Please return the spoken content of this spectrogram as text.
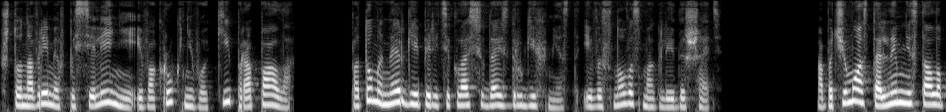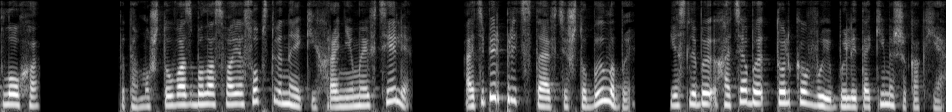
что на время в поселении и вокруг него Ки пропала. Потом энергия перетекла сюда из других мест, и вы снова смогли дышать. А почему остальным не стало плохо? Потому что у вас была своя собственная ки, хранимая в теле. А теперь представьте, что было бы, если бы хотя бы только вы были такими же, как я.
